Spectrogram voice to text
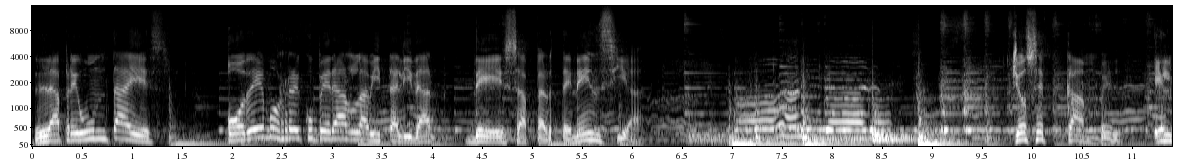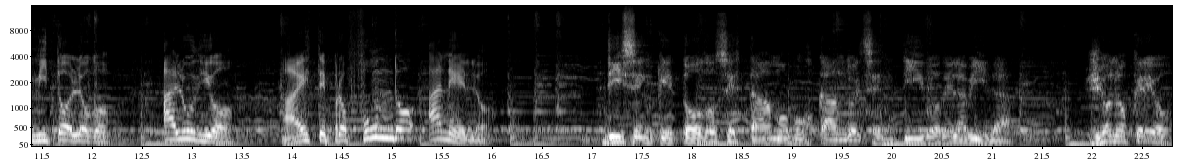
La pregunta es, ¿podemos recuperar la vitalidad de esa pertenencia? Joseph Campbell, el mitólogo, aludió a este profundo anhelo. Dicen que todos estamos buscando el sentido de la vida. Yo no creo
